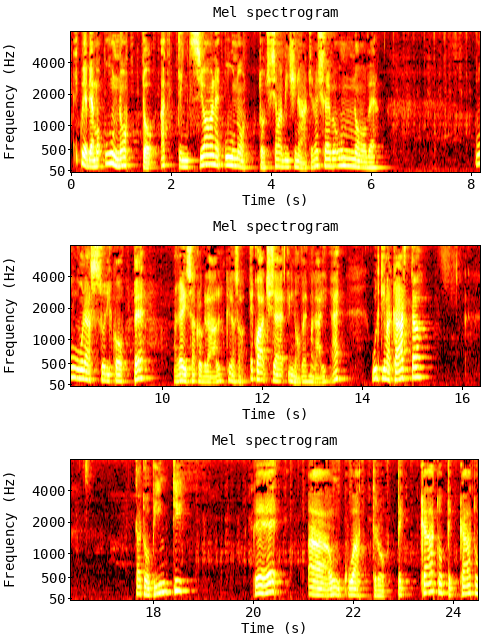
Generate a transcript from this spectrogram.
e qui abbiamo un 8 attenzione un 8 ci siamo avvicinati noi ci serve un 9 un asso di coppe, magari il sacro graal, che non so, e qua ci c'è il 9 magari, eh? Ultima carta, Tato Pinti, che è a ah, un 4, peccato, peccato,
